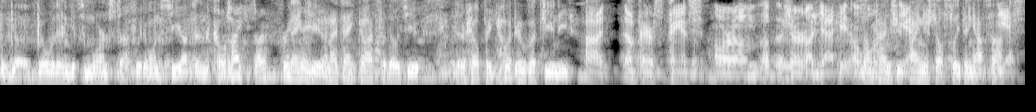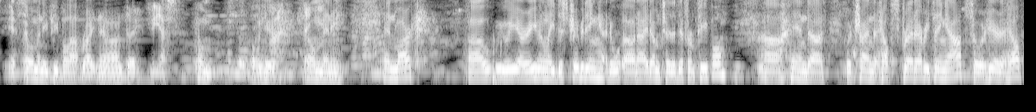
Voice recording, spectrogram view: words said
Well, go, go over there and get some warm stuff. We don't want to see you out there in the cold. Thank you, sir. Appreciate Thank it. you, and I thank God for those of you that are helping. What what do you need? uh, a pair of pants or um, a, a shirt, a jacket. Or Sometimes you yeah. find yourself sleeping outside. Yes, yes, So sir. many people out right now, aren't they? Yes. Come over here. So many. And Mark, uh, we are evenly distributing an item to the different people, uh, and uh, we're trying to help spread everything out. So we're here to help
